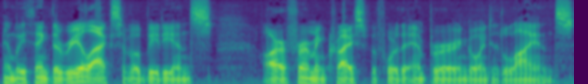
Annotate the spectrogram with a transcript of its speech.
And we think the real acts of obedience are affirming Christ before the emperor and going to the lions.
